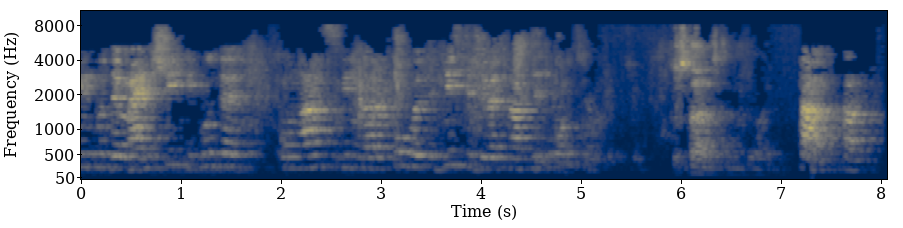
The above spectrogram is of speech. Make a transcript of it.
Він буде менший і буде у нас він нараховувати 219 послуг. То старости. Так, так.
